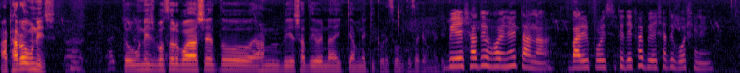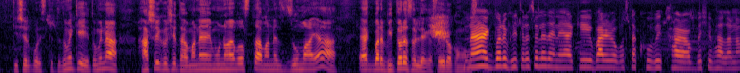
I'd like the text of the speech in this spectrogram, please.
আঠারো উনিশ। তো উনিশ বছর বয়সে তো এখন বিয়ে শাদী হয় নাই কেমনে কি করে চলতেছে কেমনে কি বিয়ে শাদী হয় নাই তা না। বাড়ির পরিস্থিতি দেখা বিয়ে শাদী বসি নেই। কিসের পরিস্থিতি? তুমি কি? তুমি না হাসি খুশি থাও মানে এমন হয় অবস্থা মানে জুমায়া একবার ভিতরে চলে গেছে এইরকম না একবারে ভিতরে চলে যায় না আর কি বাড়ির অবস্থা খুবই খারাপ বেশি ভালো না।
